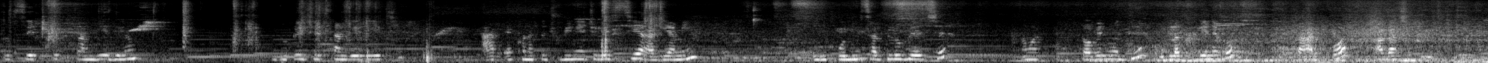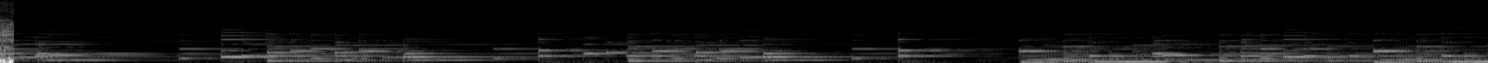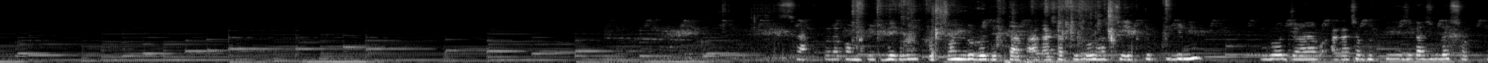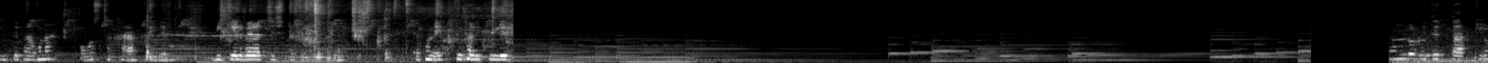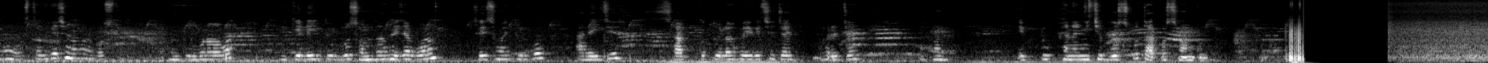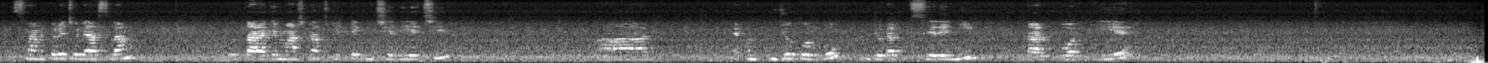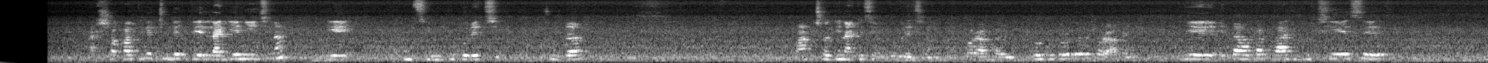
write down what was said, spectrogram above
তো সেট সেট টাঙিয়ে দিলাম। দুটোই সেট টাঙিয়ে দিয়েছি। আর এখন একটা ঝুড়ি নিয়ে চলে এসেছি। আগে আমি এই যে শাকগুলো হয়েছে, আমার টবের মধ্যে ওগুলা তুলে নেব। তারপর আগাছা তুলে তোলা কমপ্লিট হয়ে গেলে প্রচণ্ড রোদের তাপ। আগাছা তুলো ভাবছি একটু তুলে নিই। পুরো যা আগাছা ভর্তি হয়ে যে গাছগুলো সব তুলতে পারব না। অবস্থা খারাপ হয়ে যাবে। বিকেল বেলার চেষ্টা করতে পারি এখন একটু খালি তুলে রোদের তাপ। কীরকম অবস্থা দেখেছেন আমার অবস্থা? এখন তুলবো না বাবা। বিকেলেই তুলবো, সন্ধ্যা হয়ে যাবে সেই সময় তুলবো। আর এই যে শাক তো তোলা হয়ে গেছে, যাই ঘরে যাই। এখন একটু ফ্যানের নিচে বসবো, তারপর স্নান করব। স্নান করে চলে আসলাম। তো তার আগে মাছ টাছ কেটে গুছিয়ে দিয়েছি। আর এখন পুজো করব, পুজোটা সেরে নিই, তারপর গিয়ে আর সকাল থেকে চুলে তেল লাগিয়ে নিয়েছিলাম, দিয়ে এখন শ্যাম্পু করেছি। চুলটা পাঁচ ছ দিন আগে শ্যাম্পু করেছিলাম করা হয়নি। করব করব করে করা হয়নি। যে এটা ওটা কাজ গুছিয়ে এসে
